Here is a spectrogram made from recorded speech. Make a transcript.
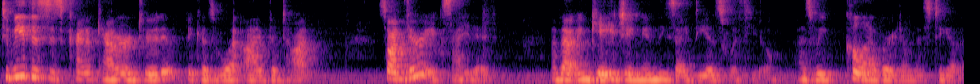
To me, this is kind of counterintuitive because of what I've been taught. So I'm very excited about engaging in these ideas with you as we collaborate on this together.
